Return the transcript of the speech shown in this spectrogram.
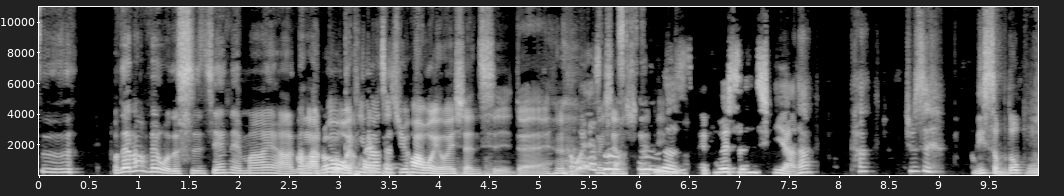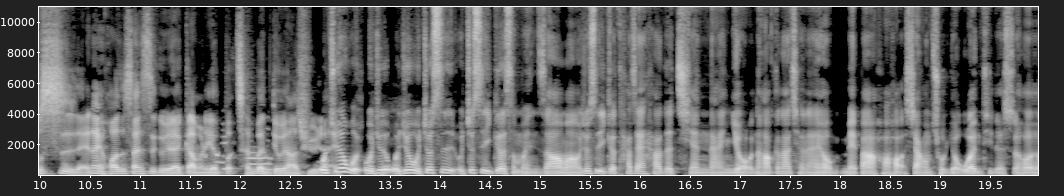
这是我在浪费我的时间呢，妈呀！那如果我听到这句话，我也会生气，对，我也会想生气，谁不会生气啊？他他就是。你什么都不是哎、欸，那你花这三四个月在干嘛？你的成本丢下去了、欸。我觉得我，我觉得，我觉得我就是我就是一个什么，你知道吗？我就是一个她在她的前男友，然后跟她前男友没办法好好相处，有问题的时候，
